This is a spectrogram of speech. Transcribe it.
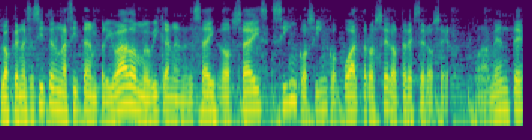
Los que necesiten una cita en privado me ubican en el 626-554-0300. Nuevamente,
